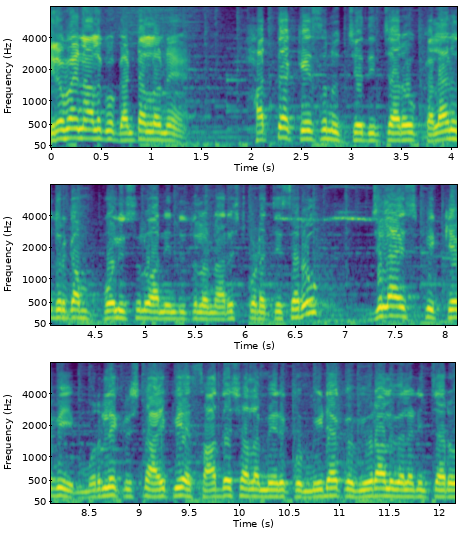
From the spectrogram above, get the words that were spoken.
ఇరవై నాలుగు గంటల్లోనే హత్య కేసును ఛేదించారు. కళ్యాణదుర్గం పోలీసులు ఆ నిందితులను అరెస్ట్ కూడా చేశారు. జిల్లా ఎస్పీ కేవి మురళీకృష్ణ ఐపీఎస్ ఆదేశాల మేరకు మీడియాకు వివరాలు వెల్లడించారు.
